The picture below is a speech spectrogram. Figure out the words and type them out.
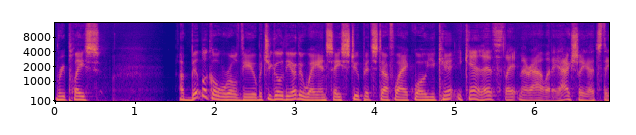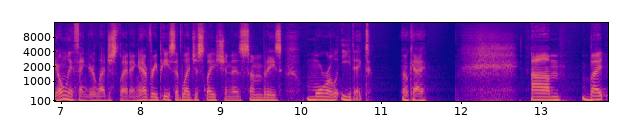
replace a biblical worldview, but you go the other way and say stupid stuff like, "Well, you can't, you can't legislate morality." Actually, that's the only thing you're legislating. Every piece of legislation is somebody's moral edict. Okay. Um, but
